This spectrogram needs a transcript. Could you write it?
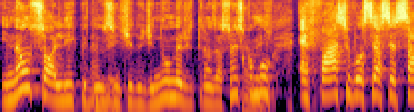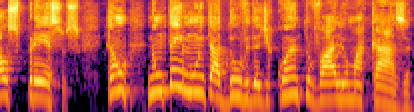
e não só líquido no sentido de número de transações, como é fácil você acessar os preços. Então, não tem muita dúvida de quanto vale uma casa.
